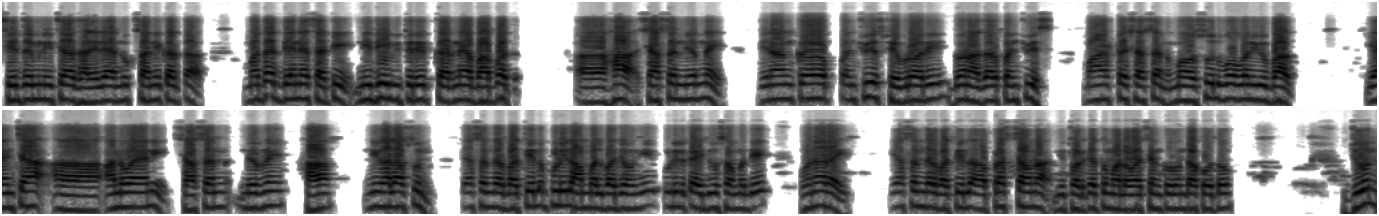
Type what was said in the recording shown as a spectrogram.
शेतजमिनीच्या झालेल्या नुकसानीकरता मदत देण्यासाठी निधी वितरित करण्याबाबत हा शासन निर्णय दिनांक पंचवीस फेब्रुवारी दोन हजार पंचवीस महाराष्ट्र शासन महसूल व वन विभाग यांच्या अन्वयाने शासन निर्णय हा निघाला असून त्या संदर्भातील पुढील अंमलबजावणी पुढील काही दिवसामध्ये होणार आहे. या संदर्भातील प्रस्तावना मी थोडक्यात तुम्हाला वाचन करून दाखवतो. जून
